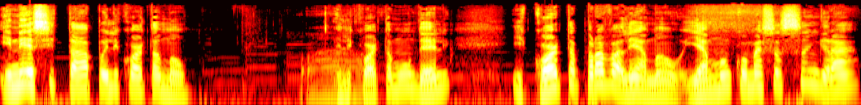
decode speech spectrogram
E nesse tapa ele corta a mão. Uau. Ele corta a mão dele e corta para valer a mão. E a mão começa a sangrar.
